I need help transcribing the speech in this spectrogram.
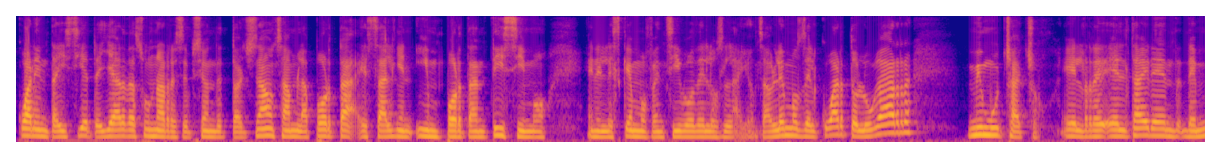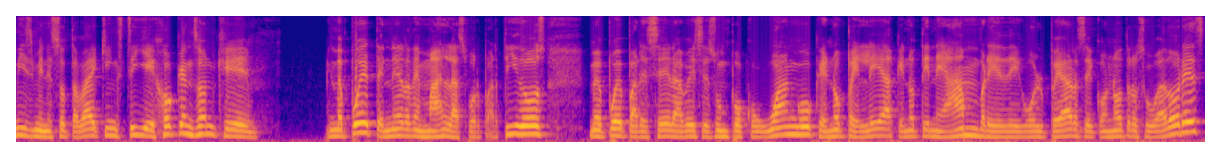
47 yardas, una recepción de touchdown. Sam Laporta es alguien importantísimo en el esquema ofensivo de los Lions. Hablemos del cuarto lugar. Mi muchacho, el, el tight end de Miss Minnesota Vikings, TJ Hawkinson, que me puede tener de malas por partidos, me puede parecer a veces un poco guango, que no pelea, que no tiene hambre de golpearse con otros jugadores,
